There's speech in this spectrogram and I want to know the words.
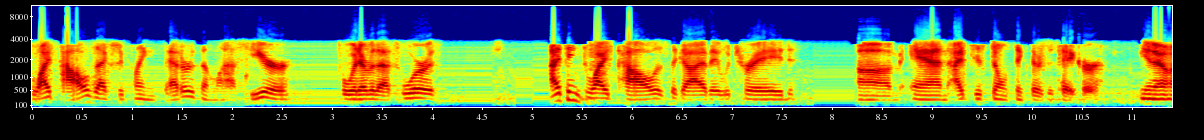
Dwight Powell's actually playing better than last year, for whatever that's worth. I think Dwight Powell is the guy they would trade, um, and I just don't think there's a taker. You know.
